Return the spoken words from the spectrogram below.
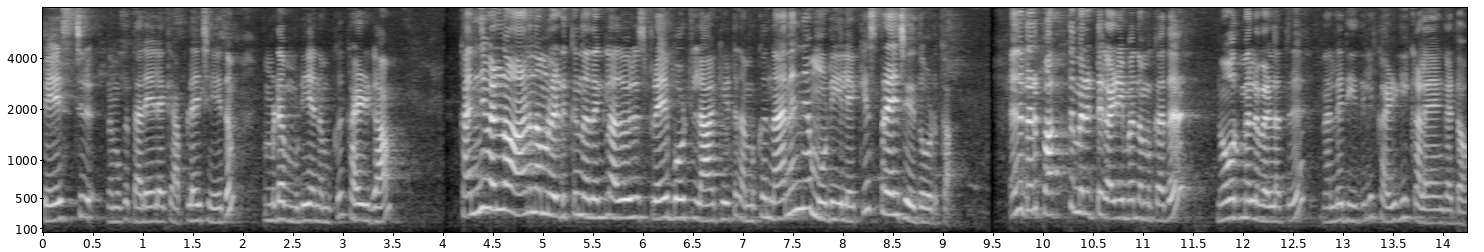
പേസ്റ്റ് നമുക്ക് തലയിലേക്ക് അപ്ലൈ ചെയ്തും നമ്മുടെ മുടിയെ നമുക്ക് കഴുകാം. കഞ്ഞിവെള്ളമാണ് നമ്മൾ എടുക്കുന്നതെങ്കിൽ അതൊരു സ്പ്രേ ബോട്ടിലാക്കിയിട്ട് നമുക്ക് നനഞ്ഞ മുടിയിലേക്ക് സ്പ്രേ ചെയ്ത് കൊടുക്കാം. എന്നിട്ടൊരു പത്ത് മിനിറ്റ് കഴിയുമ്പോൾ നമുക്കത് നോർമൽ വെള്ളത്തിൽ നല്ല രീതിയിൽ കഴുകി കളയാം കേട്ടോ.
